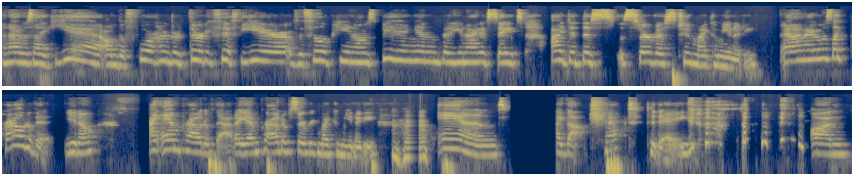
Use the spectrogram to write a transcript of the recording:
And I was like, yeah, on the 435th year of the Filipinos being in the United States, I did this service to my community. And I was like proud of it, you know? I am proud of that. I am proud of serving my community. Mm-hmm. And I got checked today on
